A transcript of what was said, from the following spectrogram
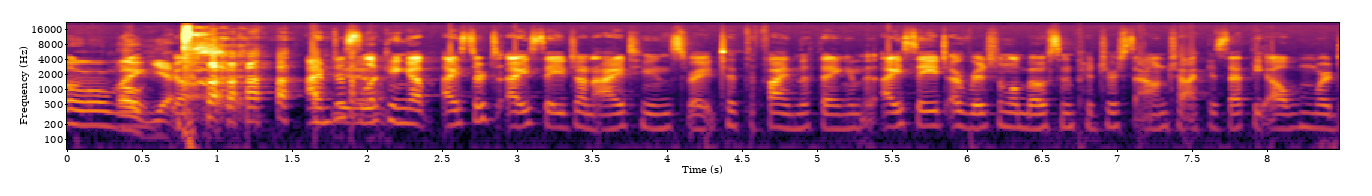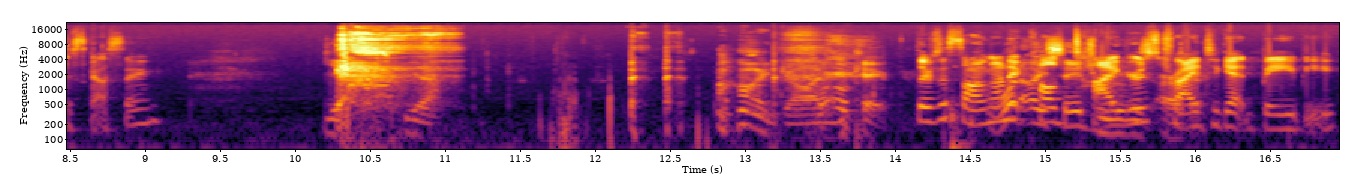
Oh my Oh, yes. god. I'm just Yeah. looking up I searched Ice Age on iTunes, right, to, to find the thing and the Ice Age original motion picture soundtrack. Is that the album we're discussing? Yes. Yeah. oh my god. okay. There's a song on What it called Tigers movies Tried to Get Baby.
